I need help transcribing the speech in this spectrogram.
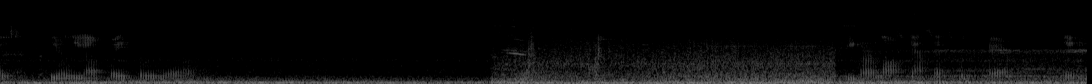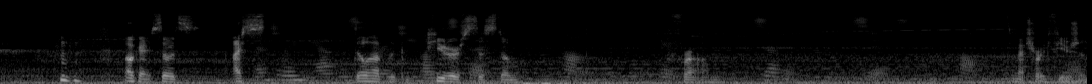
risk clearly outweighs the reward. Treat our lost assets with care, lady. Okay, so it's I s- Entering the atmosphere still have the computer system from 7, 6, 5, Metroid Fusion.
